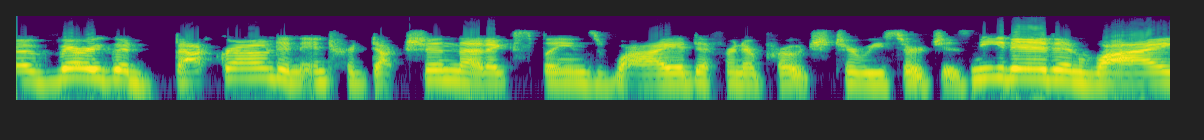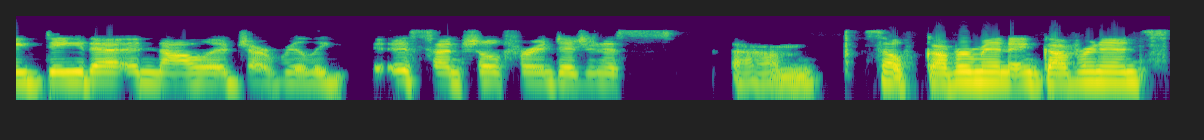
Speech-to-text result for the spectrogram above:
a, very good background and introduction that explains why a different approach to research is needed and why data and knowledge are really essential for Indigenous um, self government and governance.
